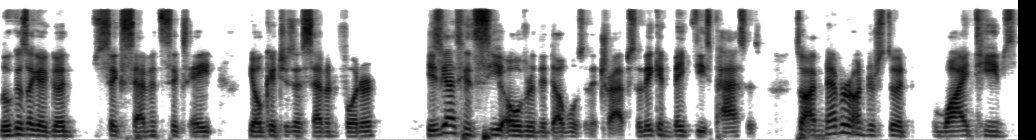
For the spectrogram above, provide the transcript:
Luka's like a good six seven, six eight. Jokic is a seven footer. These guys can see over the doubles and the traps, so they can make these passes. So I've never understood why teams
